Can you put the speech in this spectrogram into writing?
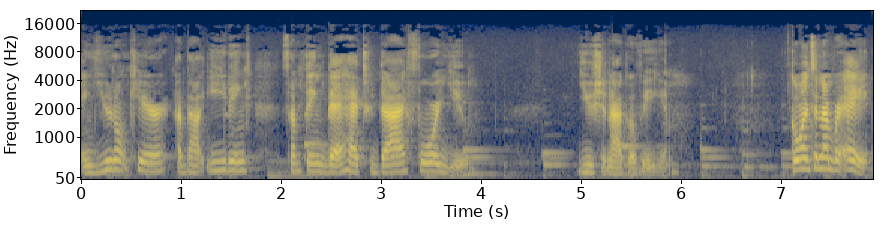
and you don't care about eating something that had to die for you, you should not go vegan. Going to number eight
